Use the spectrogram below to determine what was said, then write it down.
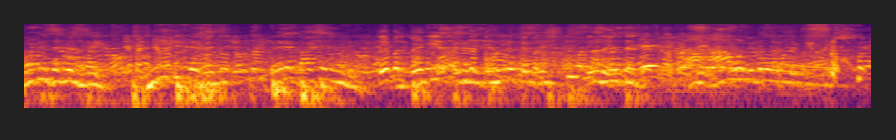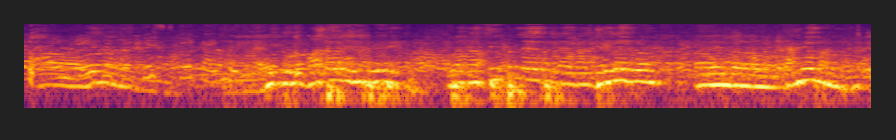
ವಾಟ್ ಈಸ್ ಸರ್ವಿಸ್ ರೈಟ್ ಬೇರೆ ಬೇಕು. ಒಂದು ಅನ್ವಯಿಸುತ್ತೆ. ಆ- ಒಂದು ವಾತಾವರಣ ಇವಾಗ ನಾವು ಸಿಂಪಲ್ ನಾನು ಜೈಲರ್ ಒಂದು ಕ್ಯಾಮಿಯೋ ಮಾಡಿದ್ರೆ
